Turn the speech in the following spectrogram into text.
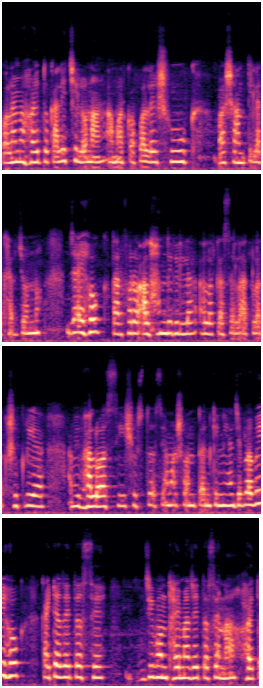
কলমে হয়তো কালি ছিল না। আমার কপালে সুখ বা শান্তি লেখার জন্য। যাই হোক, তারপরেও আলহামদুলিল্লাহ, আল্লাহর কাছে লাখ লাখ শুক্রিয়া। আমি ভালো আছি, সুস্থ আছি, আমার সন্তানকে নিয়ে যেভাবেই হোক কাইটা যাইতেছে, জীবন থাইমা যাইতেছে না, হয়তো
